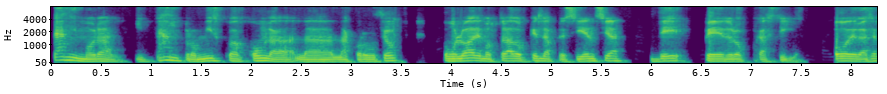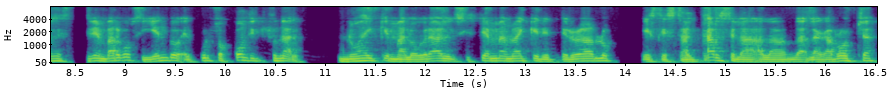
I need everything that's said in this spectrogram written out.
tan inmoral y tan promiscua con la, la, corrupción como lo ha demostrado que es la presidencia de Pedro Castillo. O debe hacerse, sin embargo, siguiendo el curso constitucional. No hay que malograr el sistema, no hay que deteriorarlo, este, saltarse la, la, la, garrocha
